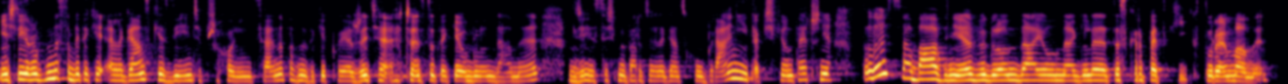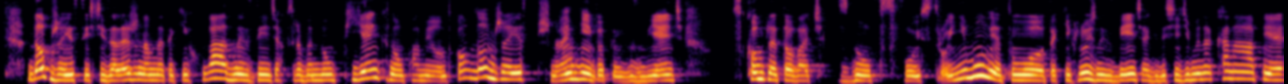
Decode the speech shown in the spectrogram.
Jeśli robimy sobie takie eleganckie zdjęcie przy choince, na pewno takie kojarzycie, często takie oglądamy, gdzie jesteśmy bardzo elegancko ubrani i tak świątecznie, to dość zabawnie wyglądają nagle te skarpetki, które mamy. Dobrze jest, jeśli zależy nam na takich ładnych zdjęciach, które będą piękną pamiątką, dobrze jest przynajmniej do tych zdjęć skompletować znów swój strój. Nie mówię tu o takich luźnych zdjęciach, gdy siedzimy na kanapie,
